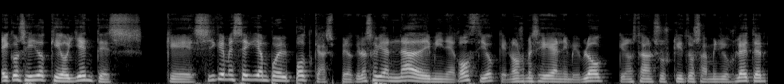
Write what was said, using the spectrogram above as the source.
he conseguido que oyentes que sí que me seguían por el podcast, pero que no sabían nada de mi negocio, que no me seguían en mi blog, que no estaban suscritos a mi newsletter,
